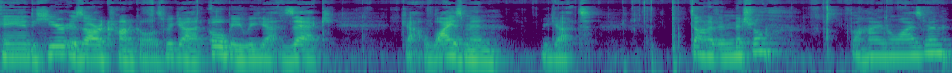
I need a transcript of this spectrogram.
And here is our Chronicles. We got Obi, we got Zach, got Wiseman, we got Donovan Mitchell behind the Wiseman,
